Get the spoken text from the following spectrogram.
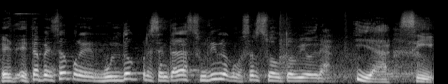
Está pensado porque Bulldog presentará su libro como ser su autobiografía. Sí,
